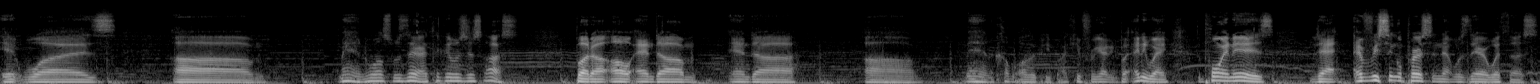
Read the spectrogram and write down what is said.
it was um, man, who else was there? I think it was just us. But uh, oh, and um, and uh, uh, man, a couple other people. I keep forgetting. But anyway, the point is that every single person that was there with us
